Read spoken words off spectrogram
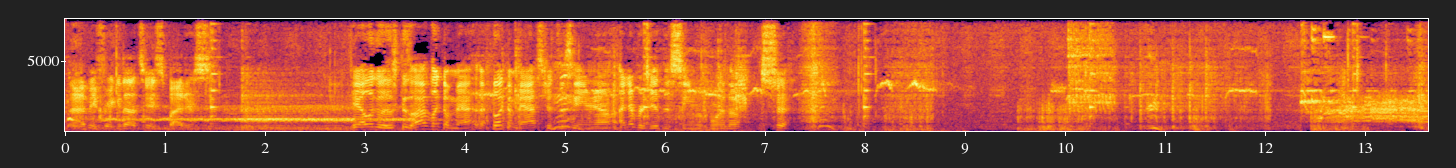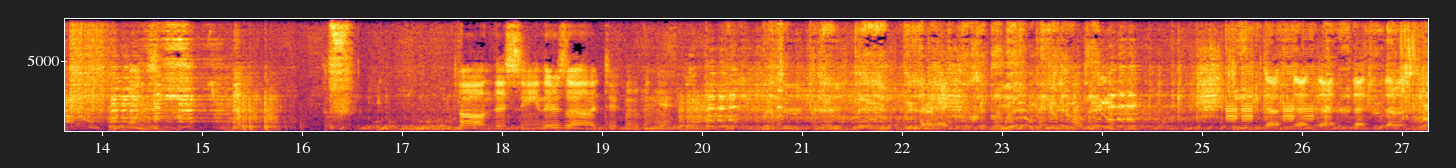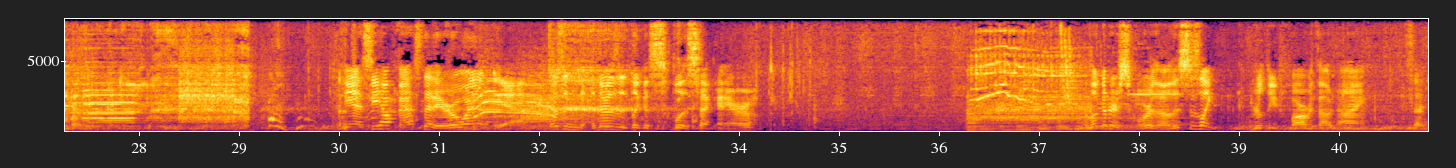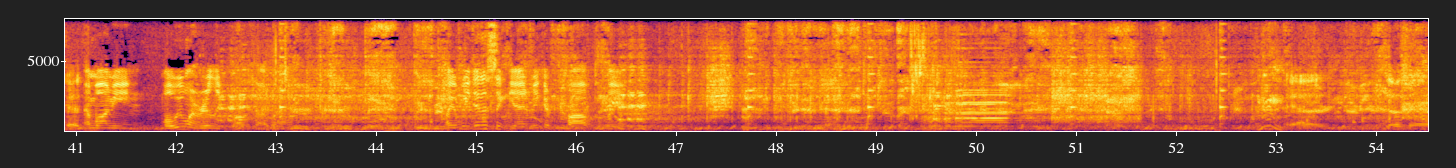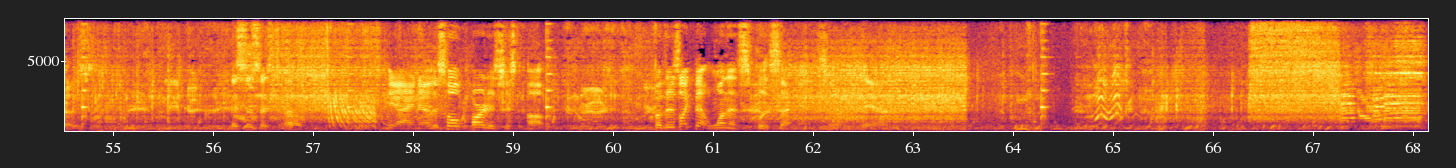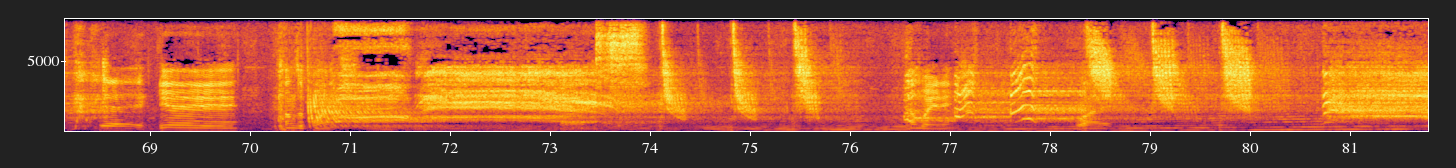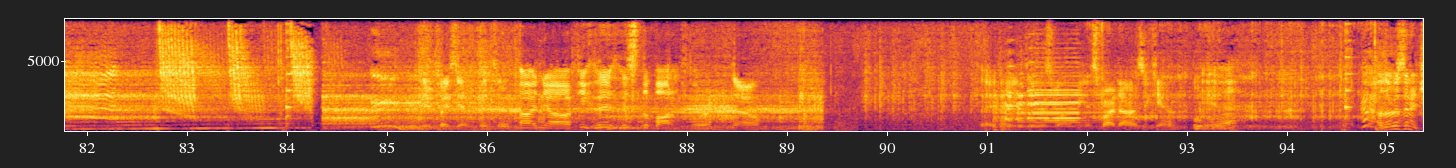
I'd be freaking out too, spiders. Yeah, look at this because I have like a ma- I feel like a master at this game now. I never did this scene before though. Shit. Oh, and this scene, there's a dick move in here. Alright. That, that, that, that, that was Yeah, see how fast that arrow went? Yeah. There was a, there was a, like a split second arrow. Look at our score though. This is like really far without dying. Is that good? And well, I mean, well, we went really far without dying. Like if we did this again, we could probably. Yeah, those arrows. This is just up. Yeah, I know. This whole part is just up. But there's like that one that's split second. So. Yeah.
